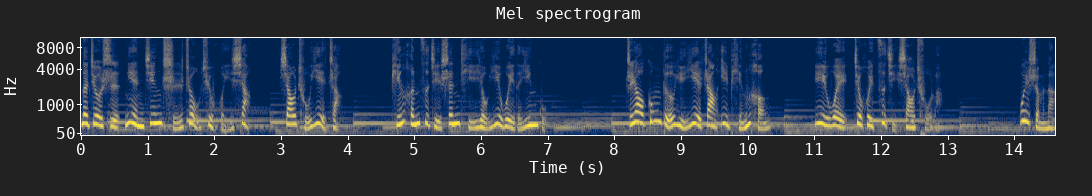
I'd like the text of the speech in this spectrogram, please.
那就是念经持咒去回向，消除业障，平衡自己身体有异味的因果。只要功德与业障一平衡，异味就会自己消除了。为什么呢？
